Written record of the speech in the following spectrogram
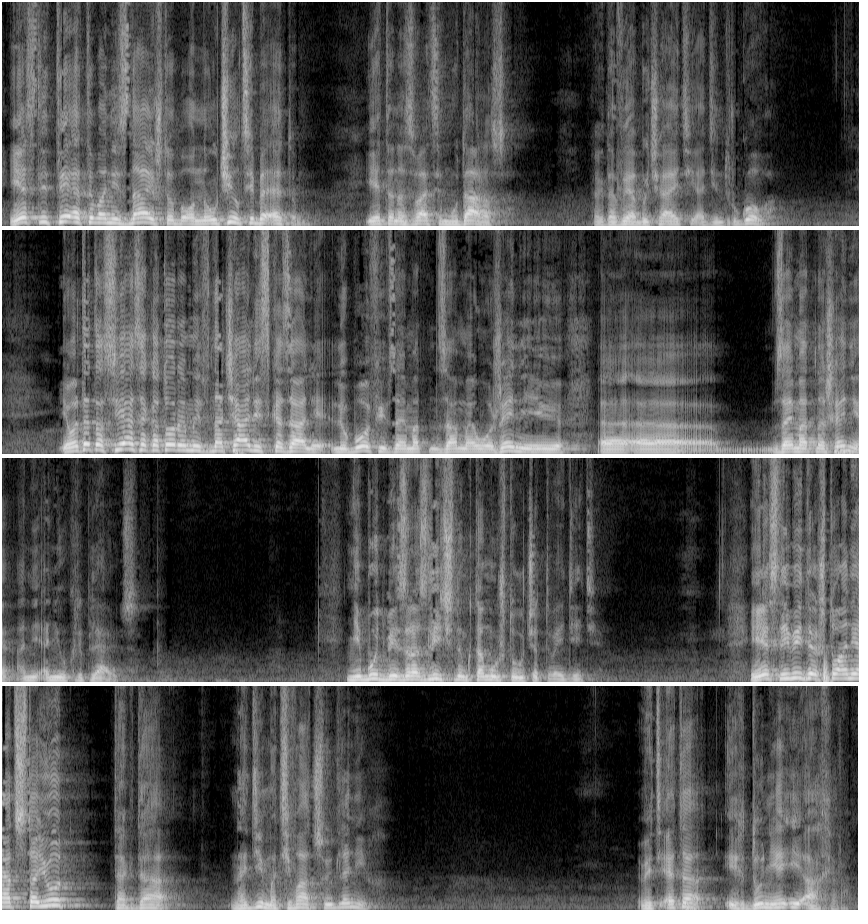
Если ты этого не знаешь, чтобы он научил тебя этому. И это называется мудараса, когда вы обучаете один другого – и вот эта связь, о которой мы вначале сказали, любовь и взаимо взаимоуважение, и, э, э, взаимоотношения, они, они укрепляются. Не будь безразличным к тому, что учат твои дети. И если видишь, что они отстают, тогда найди мотивацию для них. Ведь это их дуния и ахера.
